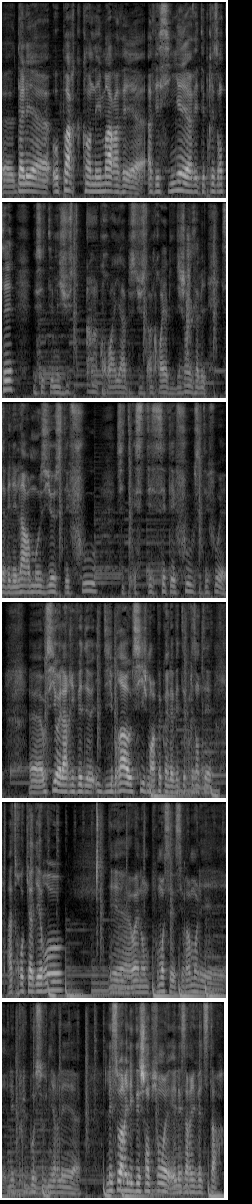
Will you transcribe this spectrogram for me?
euh, d'aller euh, au parc quand Neymar avait, euh, avait signé, avait été présenté. Et c'était mais juste incroyable, juste incroyable. Des gens, ils avaient, ils avaient les larmes aux yeux, c'était fou. C'était fou, c'était fou. Et, aussi, l'arrivée de Idibra aussi, je me rappelle quand il avait été présenté à Trocadéro. Et ouais, non, pour moi, c'est vraiment les, les, plus beaux souvenirs, les, les soirées Ligue des Champions et, les arrivées de stars.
